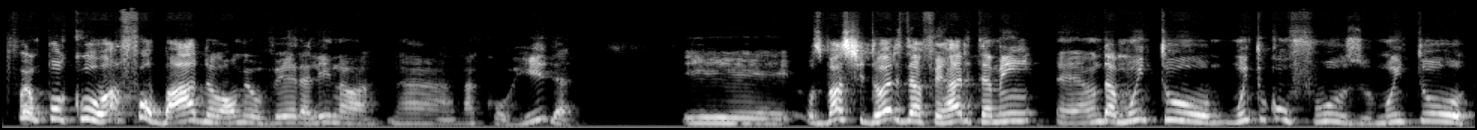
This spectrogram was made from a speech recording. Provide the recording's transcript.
foi um pouco afobado, ao meu ver, ali na, na, na corrida e os bastidores da Ferrari também é, anda muito muito confuso, muito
